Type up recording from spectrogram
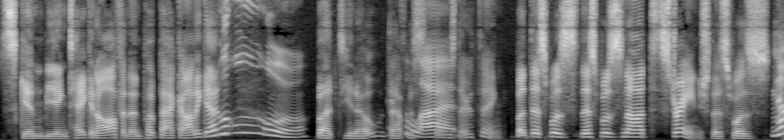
skin being taken off and then put back on again. Ooh. But you know, that was that was their thing. But this was this was not strange. This was No.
